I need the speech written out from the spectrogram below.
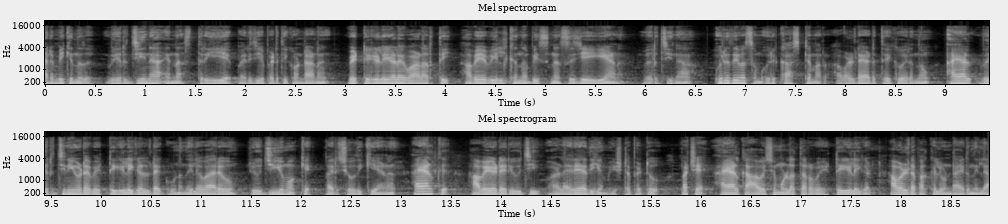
ആരംഭിക്കുന്നത് വിർജീന എന്ന സ്ത്രീയെ പരിചയപ്പെടുത്തിക്കൊണ്ടാണ് വെട്ടുകിളികളെ വളർത്തി അവയെ വിൽക്കുന്ന ബിസിനസ് ചെയ്യുകയാണ് വിർജിന. ഒരു ദിവസം ഒരു കസ്റ്റമർ അവളുടെ അടുത്തേക്ക് വരുന്നു. അയാൾ വെർജിനിയുടെ വെട്ടുകിളികളുടെ ഗുണനിലവാരവും രുചിയുമൊക്കെ പരിശോധിക്കുകയാണ്. അയാൾക്ക് അവയുടെ രുചി വളരെയധികം ഇഷ്ടപ്പെട്ടു. പക്ഷേ അയാൾക്ക് ആവശ്യമുള്ളത്ര വെട്ടുകിളികൾ അവളുടെ പക്കലുണ്ടായിരുന്നില്ല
